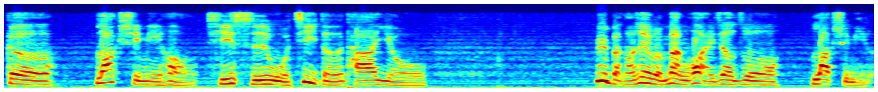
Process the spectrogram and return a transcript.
个 Lakshmi 哈，其实我记得它有。日本好像有本漫画也叫做 Lakshmi 了，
